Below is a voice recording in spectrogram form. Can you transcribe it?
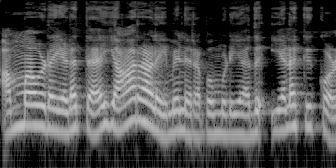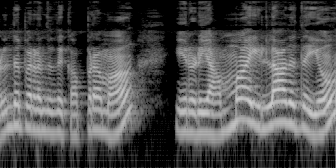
அம்மாவோட இடத்த யாராலையுமே நிரப்ப முடியாது. எனக்கு குழந்த பிறந்ததுக்கு அப்புறமா என்னுடைய அம்மா இல்லாததையும்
